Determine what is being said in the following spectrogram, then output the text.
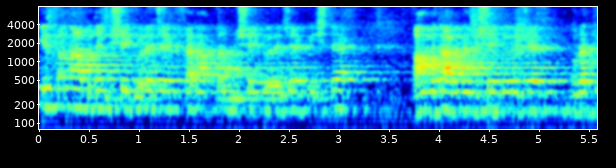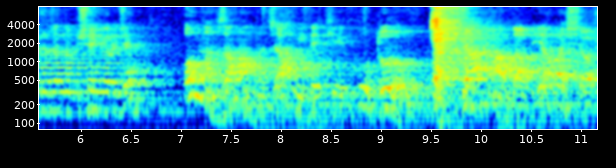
İrfan abiden bir şey görecek, Ferhat'tan bir şey görecek, işte Ahmet abiden bir şey görecek, Nurettin Hoca'dan bir şey görecek. Onlar zamanla camideki bu durum, cami adabı yavaş yavaş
